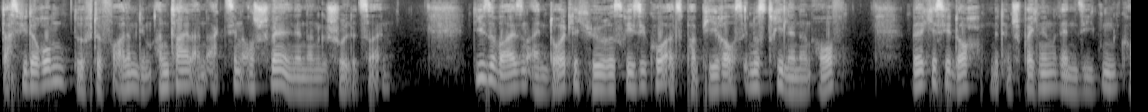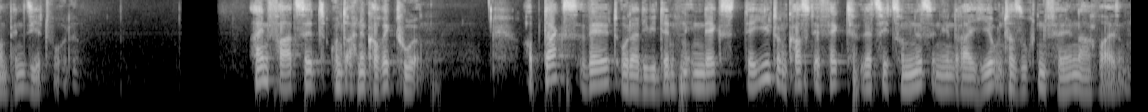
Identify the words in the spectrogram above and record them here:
Das wiederum dürfte vor allem dem Anteil an Aktien aus Schwellenländern geschuldet sein. Diese weisen ein deutlich höheres Risiko als Papiere aus Industrieländern auf, welches jedoch mit entsprechenden Renditen kompensiert wurde. Ein Fazit und eine Korrektur. Ob DAX, Welt oder Dividendenindex, der Yield- und Cost-Effekt lässt sich zumindest in den drei hier untersuchten Fällen nachweisen.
